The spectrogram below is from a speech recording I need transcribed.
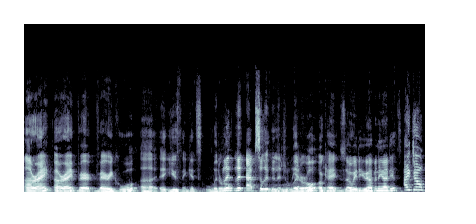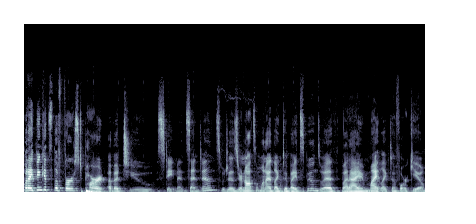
All right, all right. Very, very cool. Uh, you think it's literal? Lit- lit- absolutely literal. yeah. literal. Okay. Zoe, do you have any ideas? I don't, but I think it's the first part of a two statement sentence, which is you're not someone I'd like to bite spoons with, but I might like to fork you.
